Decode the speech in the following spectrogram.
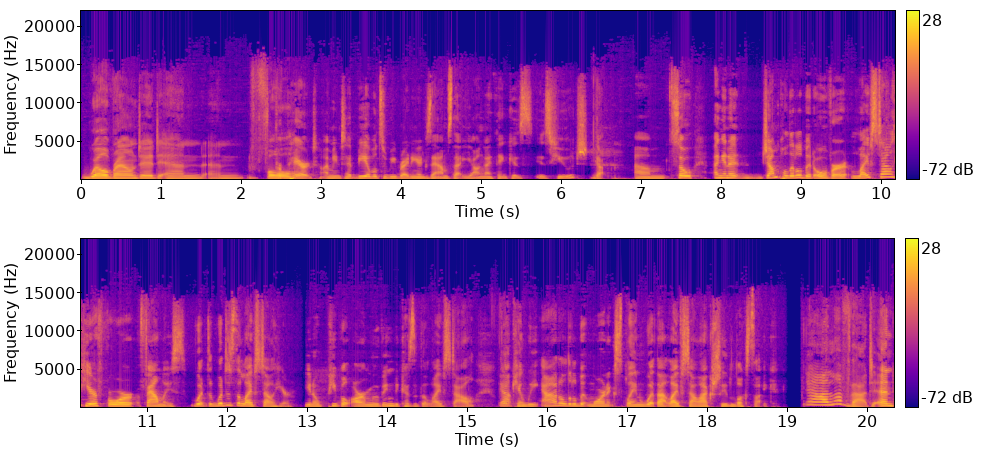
well rounded and and full prepared. I mean, to be able to be writing exams that young, I think is is huge. Yeah. Um, so I'm going to jump a little bit over lifestyle here for families. What what is the lifestyle here? You know, people are moving because of the lifestyle. Yeah. But can we add a little bit more and explain what that lifestyle actually looks like? Yeah, I love that. And,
